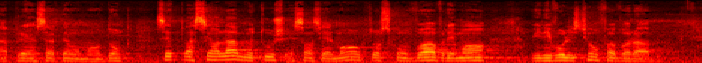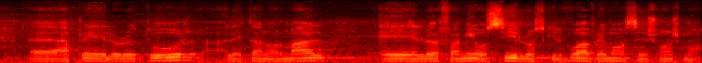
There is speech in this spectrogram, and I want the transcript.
après un certain moment. Donc, cette patient-là me touche essentiellement lorsqu'on voit vraiment une évolution favorable euh, après le retour à l'état normal et leur famille aussi lorsqu'ils voient vraiment ces changements.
